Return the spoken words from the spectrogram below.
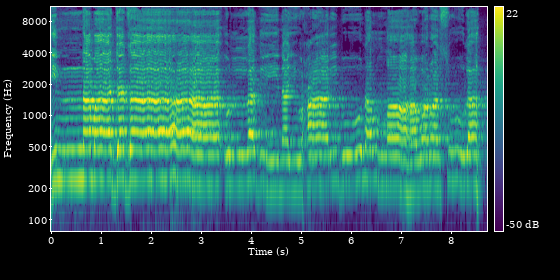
إنما جزاء الذين يحاربون الله ورسوله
